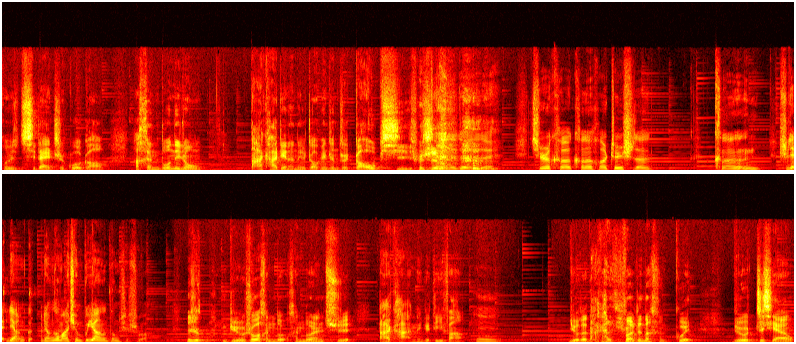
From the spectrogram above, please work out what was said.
或者期待值过高。他很多那种打卡点的那个照片真的是高 P，就是对对对对对，其实可可能和真实的。可能是两两个两个完全不一样的东西，是吧？就是比如说很多很多人去打卡那个地方，嗯，有的打卡的地方真的很贵。比如之前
